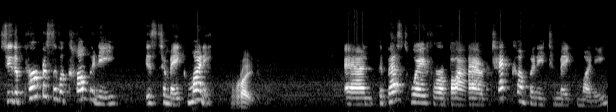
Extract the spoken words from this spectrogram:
See, the purpose of a company is to make money. Right. And the best way for a biotech company to make money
